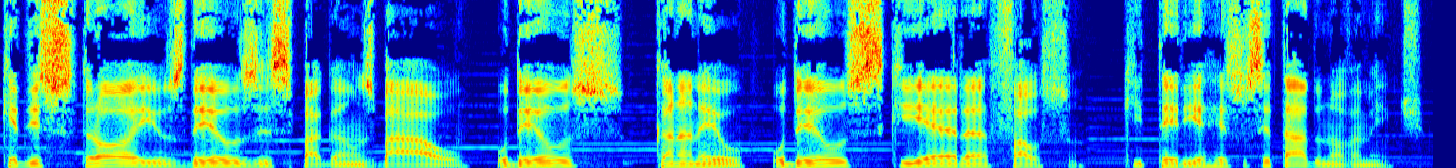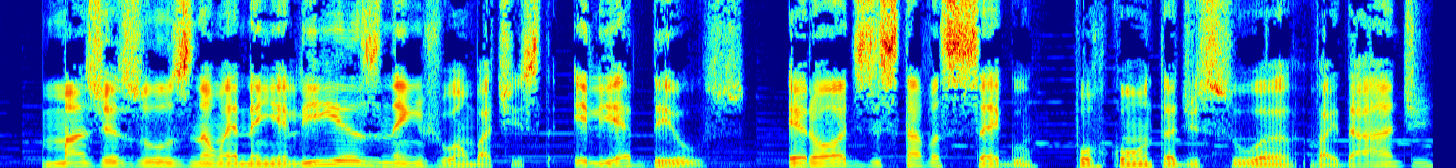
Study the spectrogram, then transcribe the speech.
que destrói os deuses pagãos, Baal, o deus cananeu, o deus que era falso, que teria ressuscitado novamente. Mas Jesus não é nem Elias nem João Batista, ele é Deus. Herodes estava cego por conta de sua vaidade,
